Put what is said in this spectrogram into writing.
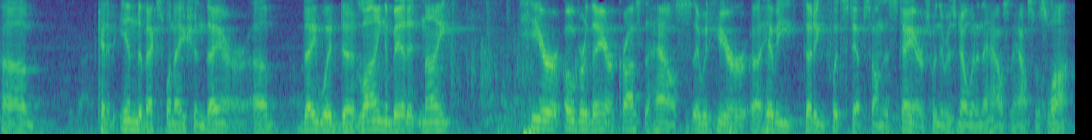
Um, kind of end of explanation there. Uh, they would, uh, lying in bed at night, hear over there across the house, they would hear uh, heavy thudding footsteps on the stairs when there was no one in the house and the house was locked.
